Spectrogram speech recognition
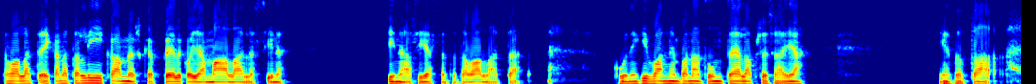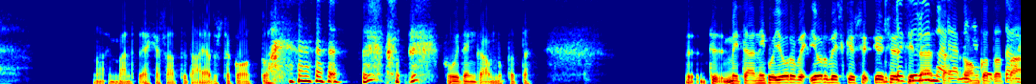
tavallaan, että ei kannata liikaa myöskään pelkoja maalailla siinä, siinä asiassa, että tavallaan, että kuitenkin vanhempana tuntee lapsensa ja, ja tota, No en mä nyt ehkä saa tätä ajatusta koottua kuitenkaan, mutta että, mitä niin kuin Jurvi, Jurvis kysyi kysy sitä, ymmärrän, että onko tota,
